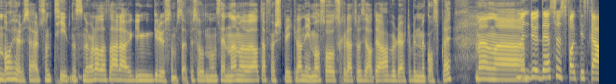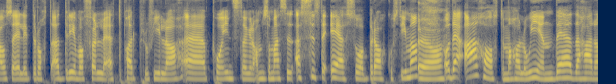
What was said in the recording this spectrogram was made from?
Nå høres jeg ut som tidenes nerd. Dette her er jo den grusomste episoden noensinne. Men at jeg først liker anime, og så skulle jeg til å si at jeg har vurdert å begynne med cosplay. Men, uh... Men du, det syns faktisk jeg også er litt rått. Jeg driver og følger et par profiler eh, på Instagram som jeg syns, jeg syns det er så bra kostymer. Ja. Og det jeg hater med halloween, det er det her,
